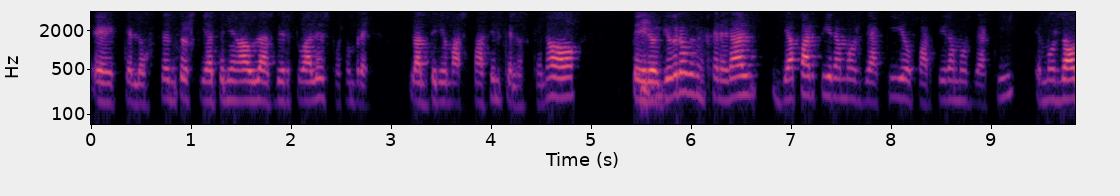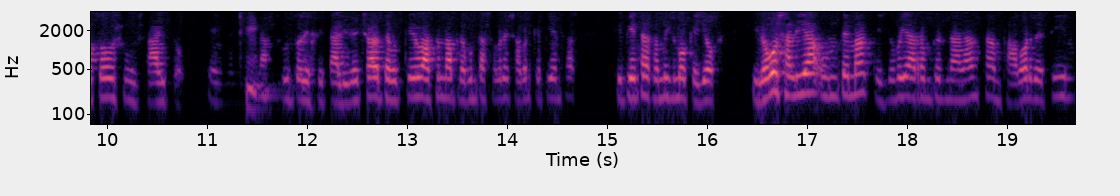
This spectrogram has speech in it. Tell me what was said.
eh, que los centros que ya tenían aulas virtuales, pues hombre, lo han tenido más fácil que los que no, pero yo creo que en general, ya partiéramos de aquí o partiéramos de aquí, hemos dado todos un salto en el asunto digital. Y de hecho ahora te quiero hacer una pregunta sobre eso, a ver qué piensas, si piensas lo mismo que yo. Y luego salía un tema que yo voy a romper una lanza en favor de Teams.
